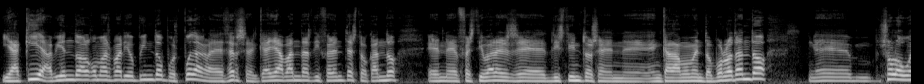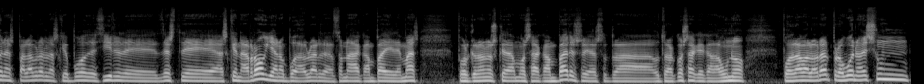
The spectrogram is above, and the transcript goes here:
y aquí, habiendo algo más variopinto, pues puede agradecerse el que haya bandas diferentes tocando en eh, festivales distintos en, en cada momento. Por lo tanto, eh, solo buenas palabras las que puedo decir de, este Askena Rock. Ya no puedo hablar de la zona de acampada y demás porque no nos quedamos a acampar. Eso ya es otra, otra cosa que cada uno podrá valorar. Pero bueno, es un,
